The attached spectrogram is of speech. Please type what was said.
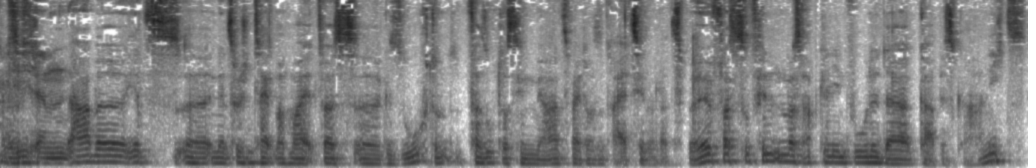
Also ich ähm, habe jetzt äh, in der Zwischenzeit noch mal etwas äh, gesucht und versucht aus dem Jahr 2013 oder 12 was zu finden, was abgelehnt wurde. Da gab es gar nichts.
